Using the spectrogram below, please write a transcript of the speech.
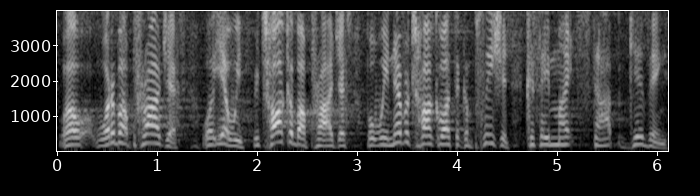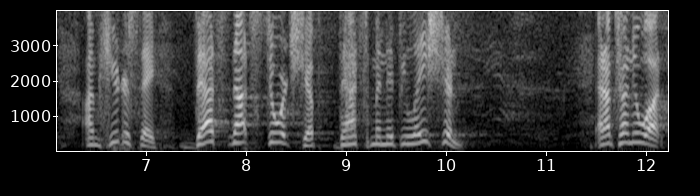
Well, what about projects? Well, yeah, we, we talk about projects, but we never talk about the completion because they might stop giving. I'm here to say that's not stewardship, that's manipulation. And I'm telling you what,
